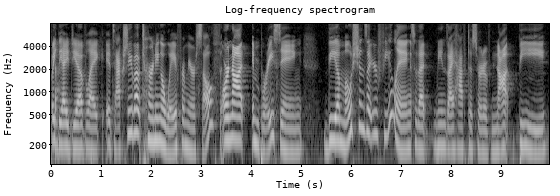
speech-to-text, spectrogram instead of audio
But the idea of like, it's actually about turning away from yourself or not embracing the emotions that you're feeling. So that means I have to sort of not be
